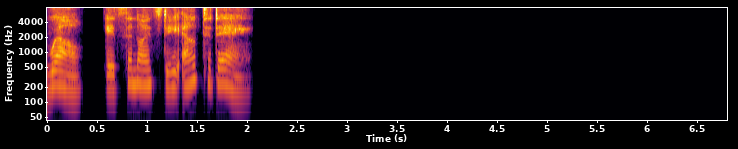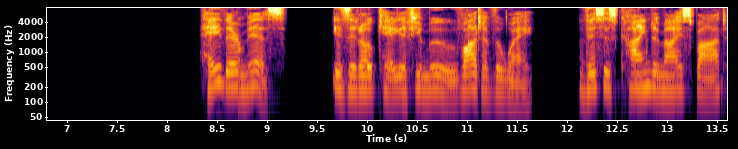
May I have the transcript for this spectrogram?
Well, it's a nice day out today. Hey there, miss. Is it okay if you move out of the way? This is kinda my spot,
